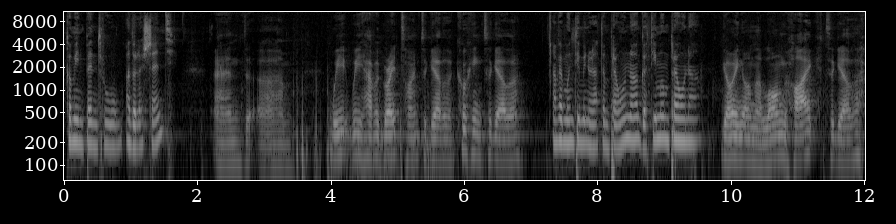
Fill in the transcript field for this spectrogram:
cămin pentru adolescenți. and um, we, we have a great time together, cooking together, Avem un timp minunat împreună, gătim împreună, going on a long hike together,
